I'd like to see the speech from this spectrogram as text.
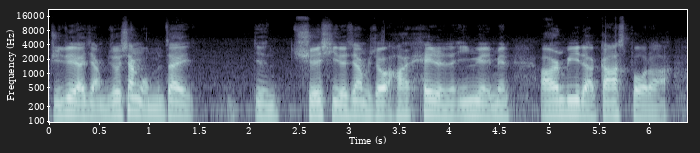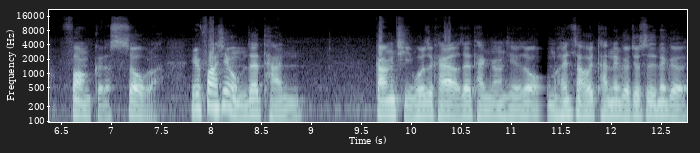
举例来讲，比如说像我们在演学习的，像比如说黑黑人的音乐里面，R&B 的、Gospel 啦、Funk 的、Soul 啦，因为发现我们在弹钢琴或者凯尔在弹钢琴的时候，我们很少会弹那个就是那个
